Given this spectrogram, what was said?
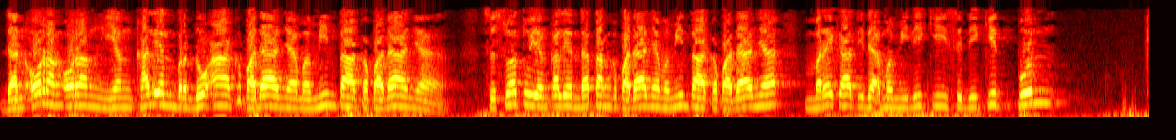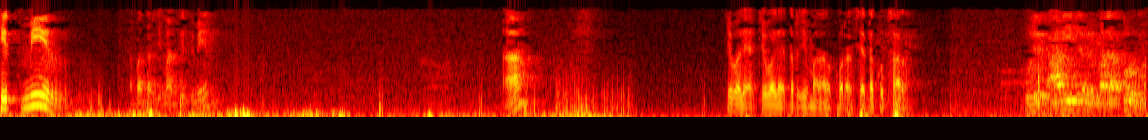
Dan orang-orang yang kalian berdoa kepadanya, meminta kepadanya, sesuatu yang kalian datang kepadanya, meminta kepadanya, mereka tidak memiliki sedikit pun kitmir. Apa terjemahan kitmir? Hah? Coba lihat, coba lihat terjemahan Al-Quran. Saya takut salah kulit ari daripada kurma.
